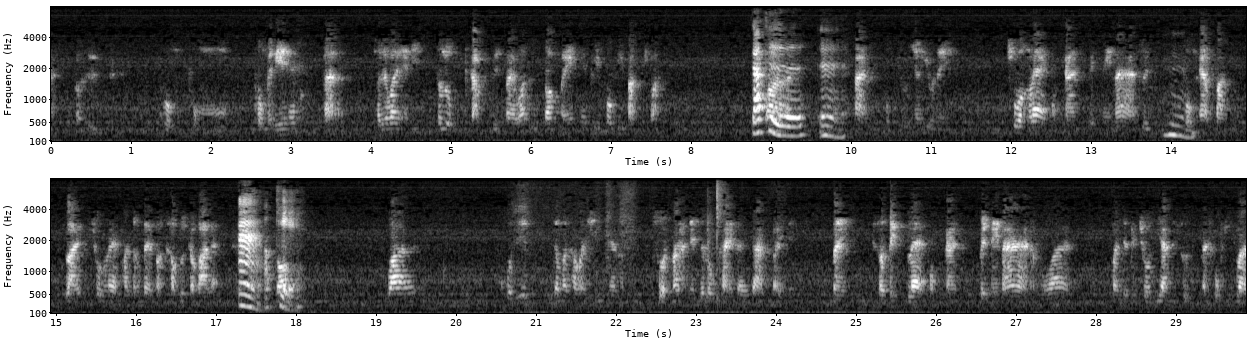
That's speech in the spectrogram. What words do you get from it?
นะก็คือ ผมผมผมไม่ได้ให้อ่า เขาเรียกว่าอย่างนี้สรุปกลับคืนไปว่าถูกต้องไหมให้พี่พวกพี่ฟังดีกว่า ก็คือเอออ่าผมอยู่ยังอยู่ในช่วงแรกของการเป็นในหน้า ซึ่งอืมผมแอบฟังไลฟ์ช่วงแรกมาตั้งแต่ตอนขับรถกลับบ้านแหละอ่าโอเคว่าคนที่จะมาทำอาชีพเนะครับส่วนมากเนี่ยจะล้มหายตายจากไปในใน step แรกของการเป็นนายหน้าเพราะว่ามันจะเป็นช่วงที่ยากที่สุดแต่ผมคิดว่า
